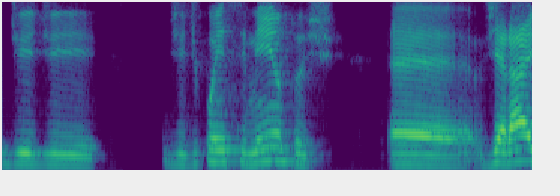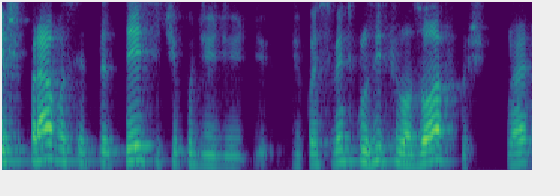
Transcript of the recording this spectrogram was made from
de, de, de conhecimentos é, gerais para você ter esse tipo de, de, de, conhecimento, inclusive filosóficos, né?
